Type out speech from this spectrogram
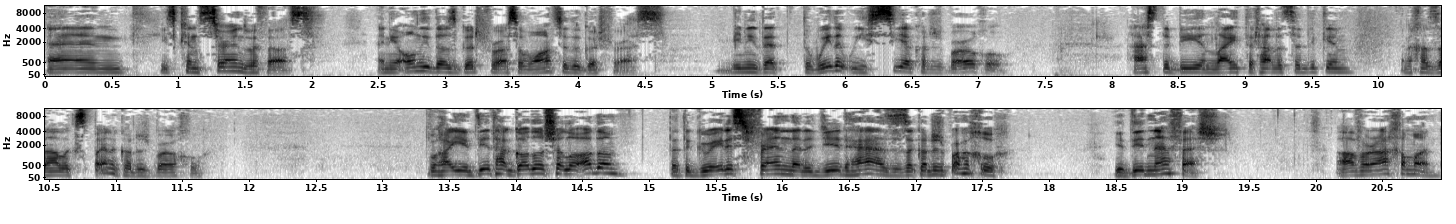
and He's concerned with us, and He only does good for us and wants to do good for us. Meaning that the way that we see HaKadosh Baruch Hu has to be in light of how the tzaddikim and Chazal explain HaKadosh Baruch Hu. That the greatest friend that a Yid has is a HaKadosh Baruch Hu. Yedid nefesh. Avarachaman.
